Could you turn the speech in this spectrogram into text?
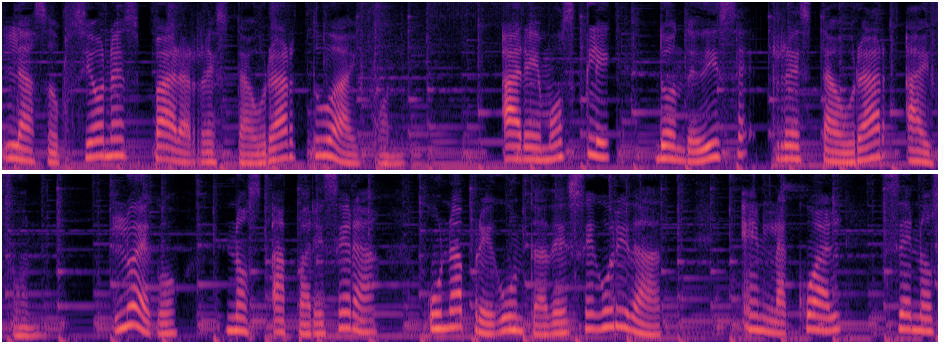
las opciones para restaurar tu iPhone. Haremos clic donde dice Restaurar iPhone. Luego nos aparecerá una pregunta de seguridad en la cual se nos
